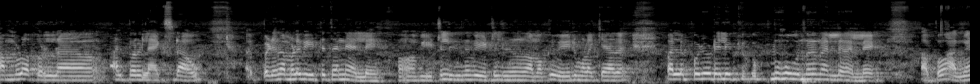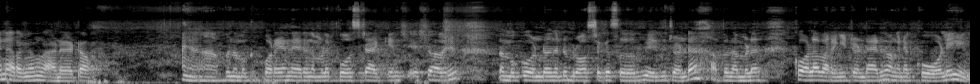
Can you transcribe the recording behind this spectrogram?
നമ്മളും അപ്പോൾ അല്പം റിലാക്സ്ഡ് ആവും. എപ്പോഴും നമ്മൾ വീട്ടിൽ തന്നെയല്ലേ? വീട്ടിലിരുന്ന് വീട്ടിലിരുന്ന് നമുക്ക് വേര് മുളയ്ക്കാതെ വല്ലപ്പോഴും ഇടയിലേക്കൊക്കെ പോകുന്നത് നല്ലതല്ലേ? അപ്പോൾ അങ്ങനെ ഇറങ്ങുന്നതാണ് കേട്ടോ. അപ്പോൾ നമുക്ക് കുറേ നേരം നമ്മളെ പോസ്റ്റ് ആക്കിയതിന് ശേഷം അവർ നമുക്ക് കൊണ്ടുവന്നിട്ട് ബ്രോസ്റ്റൊക്കെ സെർവ് ചെയ്തിട്ടുണ്ട്. അപ്പോൾ നമ്മൾ കോള പറഞ്ഞിട്ടുണ്ടായിരുന്നു അങ്ങനെ കോളയും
